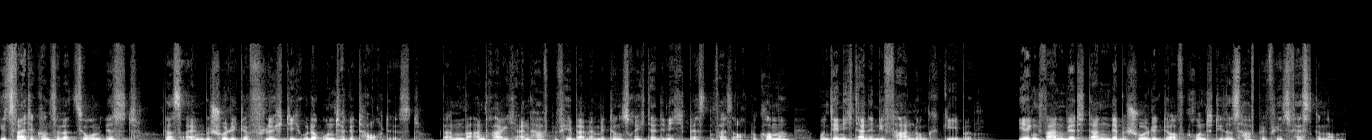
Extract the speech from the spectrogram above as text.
Die zweite Konstellation ist, dass ein Beschuldigter flüchtig oder untergetaucht ist. Dann beantrage ich einen Haftbefehl beim Ermittlungsrichter, den ich bestenfalls auch bekomme und den ich dann in die Fahndung gebe. Irgendwann wird dann der Beschuldigte aufgrund dieses Haftbefehls festgenommen.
